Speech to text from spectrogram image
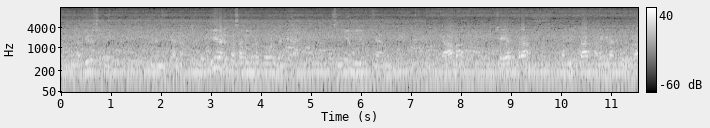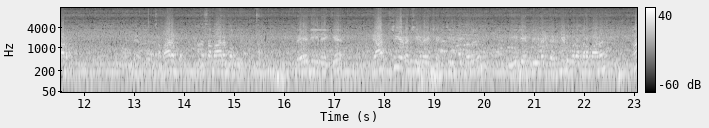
നമ്മൾ അഭിരക്ഷിക്കുകയും അഭിനന്ദിക്കുകയാണ്. ഈ അടുത്ത സമീപനത്തോട് തന്നെയാണ് സി എം ബിയും ചേർന്നത്. രാമക്ഷേത്ര പ്രതിഷ്ഠ അല്ലെങ്കിൽ അതിന്റെ ഉദ്ഘാടനം അതിന്റെ സമാരംഭം ആ സമാരംഭം കുറിക്കുന്ന വേദിയിലേക്ക് രാഷ്ട്രീയ കക്ഷികളെ ക്ഷണിച്ചിരിക്കുന്നത് ബി ജെ പിയുടെ തെരഞ്ഞെടുപ്പ് തന്ത്രമാണ്. ആ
